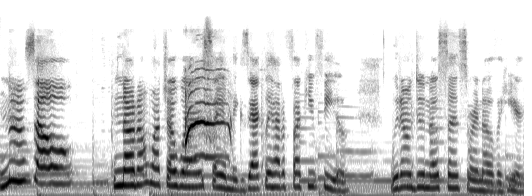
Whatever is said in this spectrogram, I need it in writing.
No, So no, don't watch your words. Say them exactly how the fuck you feel. We don't do no censoring over here.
